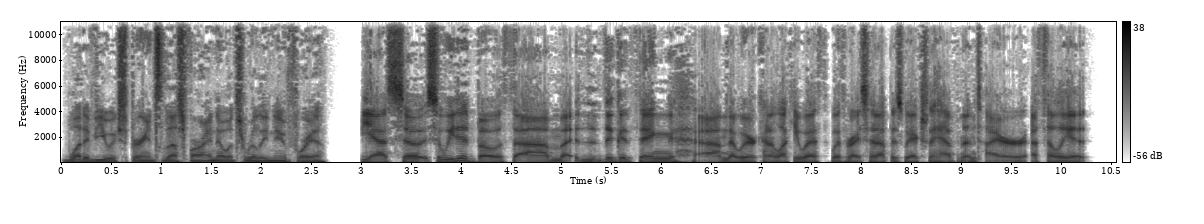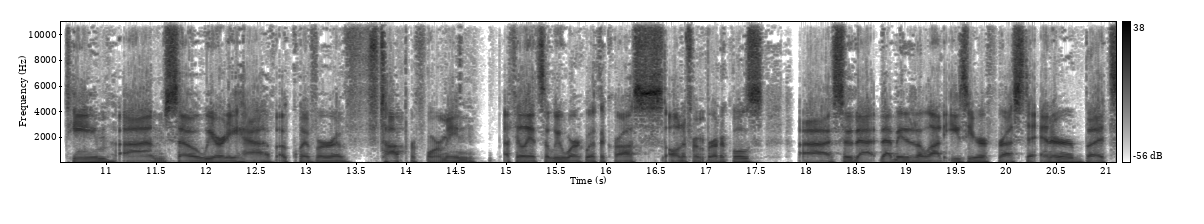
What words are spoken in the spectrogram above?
What have you experienced thus far? I know it's really new for you. Yeah, so so we did both. Um, the good thing um, that we were kind of lucky with with Right Side Up is we actually have an entire affiliate team. Um, so we already have a quiver of top performing affiliates that we work with across all different verticals. Uh, so that that made it a lot easier for us to enter. But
